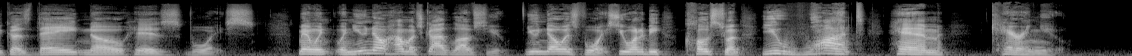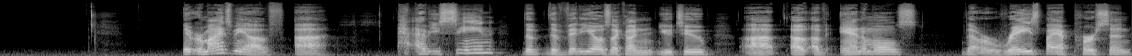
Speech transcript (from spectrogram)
because they know his voice. Man, when, when you know how much God loves you, you know his voice, you want to be close to him, you want him carrying you. It reminds me of uh, have you seen the, the videos like on YouTube uh, of, of animals that were raised by a person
